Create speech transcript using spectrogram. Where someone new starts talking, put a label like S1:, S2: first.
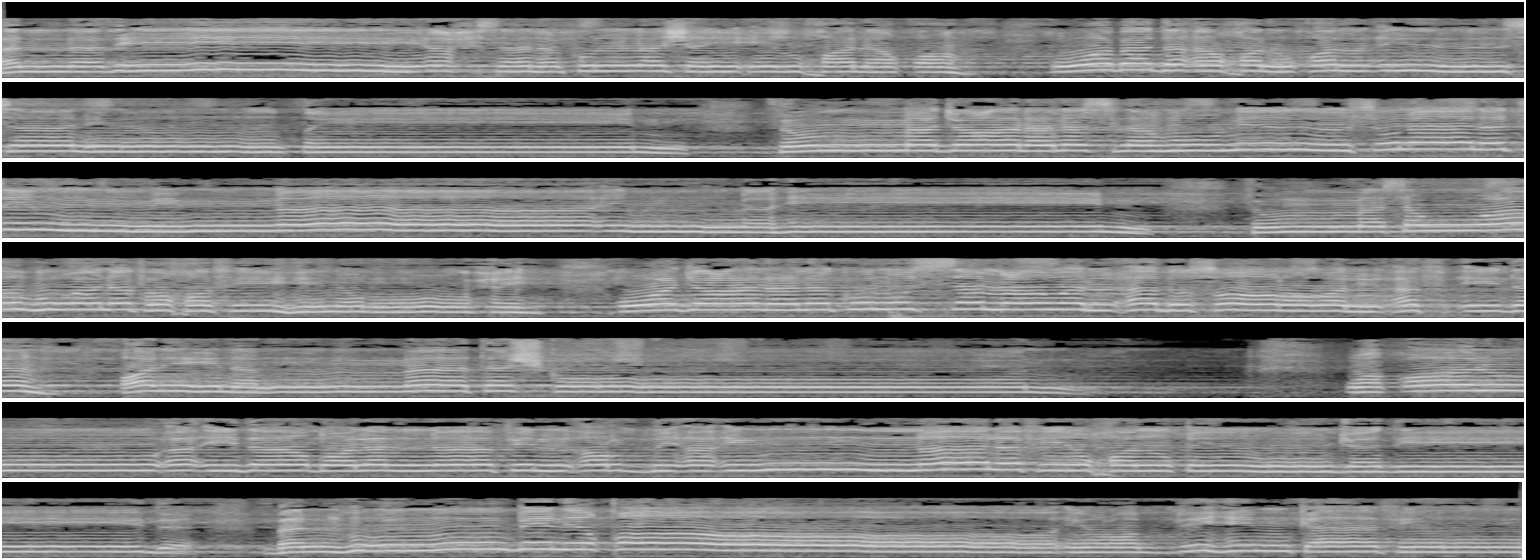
S1: الذي أحسن كل شيء خلقه وبدأ خلق الإنسان من طين ثم جعل نسله من سلالة من ماء مهين ثم سواه ونفخ فيه من روحه وجعل لكم السمع والأبصار والأفئدة قليلا ما تشكرون. وقالوا أإذا ضللنا في الأرض أإنا لفي خلق جديد. بل هم بلقاء ربهم كافرون.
